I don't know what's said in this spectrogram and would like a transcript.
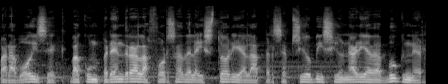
per a Boisek. Va comprendre la força de la història, la percepció visionària de Buchner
